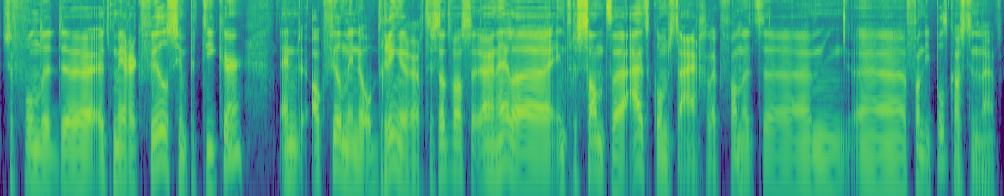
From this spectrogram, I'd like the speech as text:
Ze vonden de, het merk veel sympathieker en ook veel minder opdringerig. Dus dat was een hele interessante uitkomst eigenlijk van, het, uh, van die podcast inderdaad.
